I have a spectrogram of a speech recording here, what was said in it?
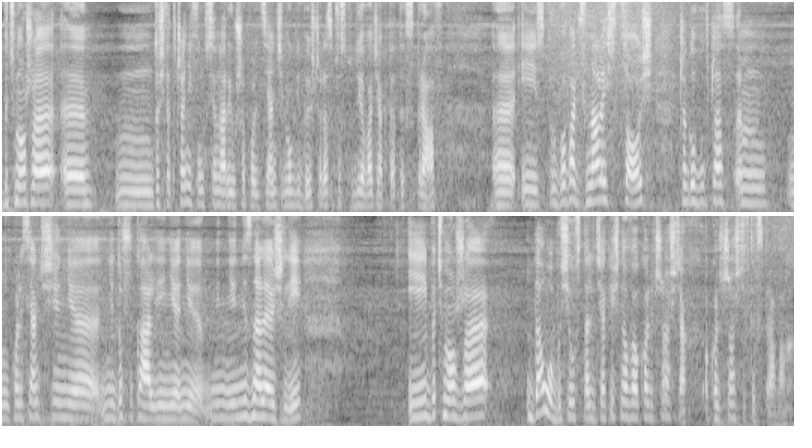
Być może y, y, doświadczeni funkcjonariusze, policjanci mogliby jeszcze raz przestudiować akta tych spraw i spróbować znaleźć coś, czego wówczas policjanci się nie, nie doszukali, nie, nie, nie, nie znaleźli. I być może udałoby się ustalić jakieś nowe okolicznościach, okoliczności w tych sprawach.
